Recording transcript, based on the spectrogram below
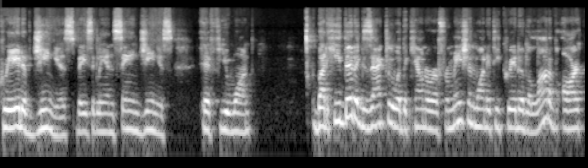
creative genius, basically insane genius, if you want. But he did exactly what the Counter Reformation wanted. He created a lot of art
